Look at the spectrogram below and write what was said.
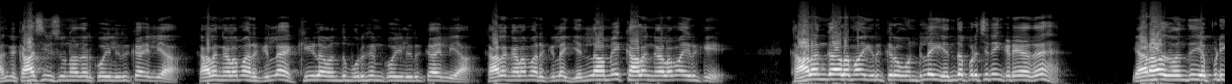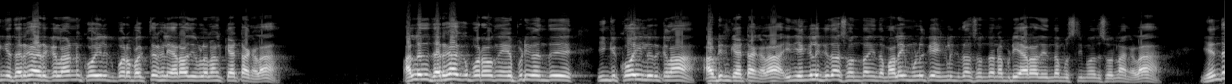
அங்கே காசி விஸ்வநாதர் கோயில் இருக்கா இல்லையா? காலங்காலமாக இருக்குல்ல? கீழே வந்து முருகன் கோயில் இருக்கா இல்லையா? காலங்காலமாக இருக்குல்ல? எல்லாமே காலங்காலமாக இருக்குது காலங்காலமாக இருக்கிற ஒன்றில் எந்த பிரச்சனையும் கிடையாது. யாராவது வந்து எப்படி இங்கே தர்கா இருக்கலாம்னு கோயிலுக்கு போகிற பக்தர்கள் யாராவது இவ்வளோ நாள் கேட்டாங்களா? அல்லது தர்காவுக்கு போகிறவங்க எப்படி வந்து இங்கே கோயில் இருக்கலாம் அப்படின்னு கேட்டாங்களா? இது எங்களுக்கு தான் சொந்தம். இந்த மலை முழுக்க எங்களுக்கு தான் சொந்தம் அப்படி யாராவது எந்த முஸ்லீம் வந்து சொன்னாங்களா? எந்த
